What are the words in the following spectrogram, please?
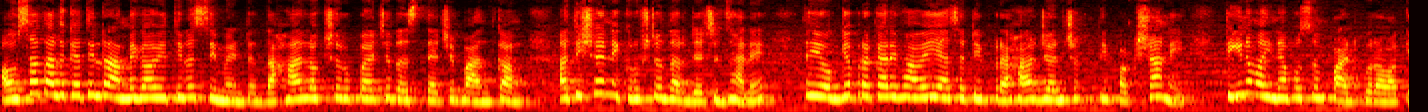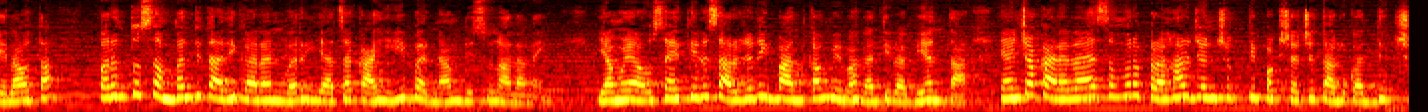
औसा तालुक्यातील रामेगाव येथील सिमेंट दहा लक्ष रुपयाचे रस्त्याचे बांधकाम अतिशय निकृष्ट दर्जाचे झाले. ते योग्य प्रकारे व्हावे यासाठी प्रहार जनशक्ती पक्षाने तीन महिन्यापासून पाठपुरावा केला होता. परंतु संबंधित अधिकाऱ्यांवर याचा काहीही परिणाम दिसून आला नाही. यामुळे औसा येथील सार्वजनिक बांधकाम विभागातील अभियंता यांच्या कार्यालयासमोर प्रहार जनशक्ती पक्षाचे तालुकाध्यक्ष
